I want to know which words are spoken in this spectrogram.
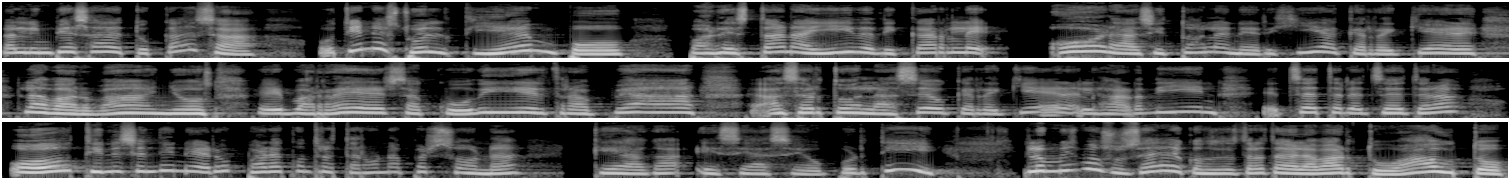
la limpieza de tu casa, o tienes tú el tiempo para estar ahí, dedicarle horas y toda la energía que requiere lavar baños, eh, barrer, sacudir, trapear, hacer todo el aseo que requiere, el jardín, etcétera, etcétera. O tienes el dinero para contratar a una persona que haga ese aseo por ti. Lo mismo sucede cuando se trata de lavar tu auto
